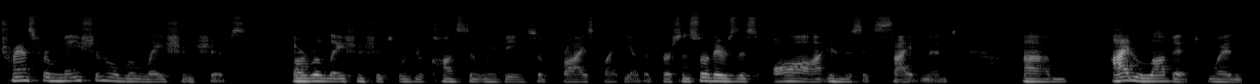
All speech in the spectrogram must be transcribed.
transformational relationships are relationships where you're constantly being surprised by the other person. So there's this awe and this excitement. Um, I love it when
